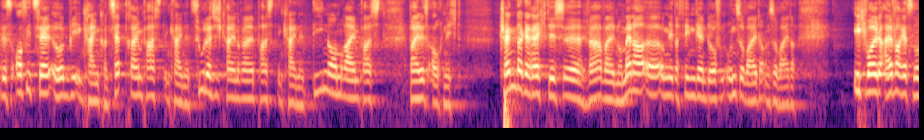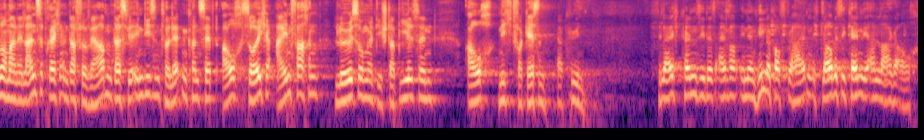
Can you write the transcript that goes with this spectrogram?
das offiziell irgendwie in kein Konzept reinpasst, in keine Zulässigkeit reinpasst, in keine DIN-Norm reinpasst, weil es auch nicht gendergerecht ist, äh, ja, weil nur Männer äh, irgendwie dorthin gehen dürfen und so weiter und so weiter. Ich wollte einfach jetzt nur noch mal eine Lanze brechen und dafür werben, dass wir in diesem Toilettenkonzept auch solche einfachen Lösungen, die stabil sind, auch nicht vergessen, Herr Kühn. Vielleicht können Sie das einfach in Ihrem Hinterkopf behalten. Ich glaube, Sie kennen die Anlage auch.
